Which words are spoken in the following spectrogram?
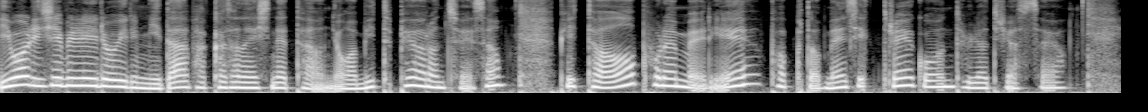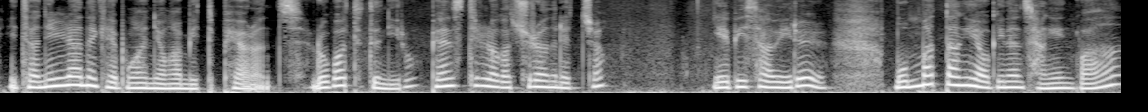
2월 20일 일요일입니다. 박하선의 시네타운 영화 미트 페어런츠에서 피터 폴 앤 메리의 Puff the Magic Dragon 들려드렸어요. 2001년에 개봉한 영화 미트 페어런츠 로버트 드니로 벤 스틸러가 출연을 했죠. 예비 사위를 못마땅히 여기는 장인과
